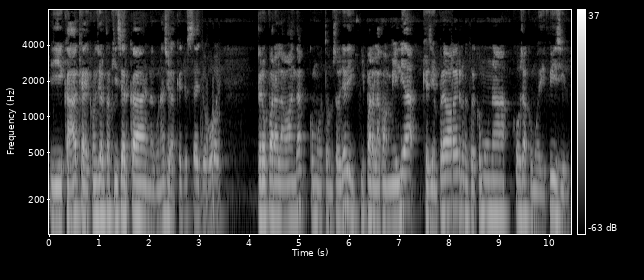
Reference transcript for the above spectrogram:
y cada que hay concierto aquí cerca en alguna ciudad que yo esté, yo voy pero para la banda como Tom Sawyer y, para la familia que siempre va a vernos fue como una cosa como difícil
